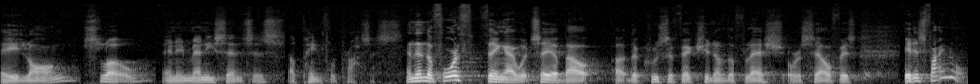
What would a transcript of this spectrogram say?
a long, slow, and in many senses, a painful process. And then the fourth thing I would say about uh, the crucifixion of the flesh or self is it is final.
